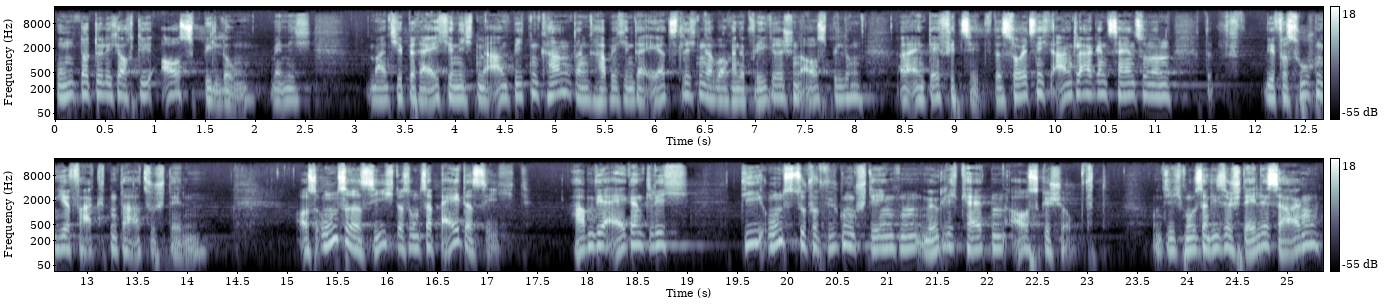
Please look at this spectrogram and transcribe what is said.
Und natürlich auch die Ausbildung. Wenn ich manche Bereiche nicht mehr anbieten kann, dann habe ich in der ärztlichen, aber auch in der pflegerischen Ausbildung äh, ein Defizit. Das soll jetzt nicht anklagend sein, sondern wir versuchen hier Fakten darzustellen. Aus unserer Sicht, aus unserer beider Sicht, haben wir eigentlich die uns zur Verfügung stehenden Möglichkeiten ausgeschöpft. Und ich muss an dieser Stelle sagen,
